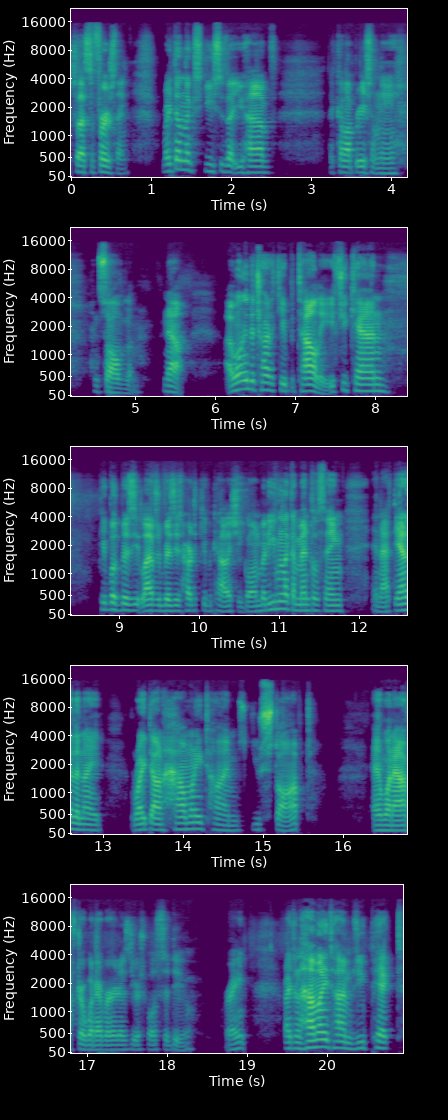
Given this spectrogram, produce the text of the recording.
So that's the first thing. Write down the excuses that you have that come up recently and solve them. Now, I want you to try to keep a tally. If you can, people's busy lives are busy, it's hard to keep a tally sheet going, but even like a mental thing, and at the end of the night, write down how many times you stopped and went after whatever it is you're supposed to do, right? Write down how many times you picked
